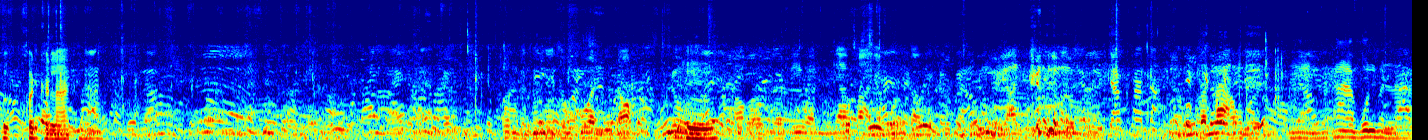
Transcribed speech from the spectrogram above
ฝึกคนกระลาดนะง คนกับที่สมควรอยู่เนาะอืมเอาเอาไปที่วันยาป่าคนกับมีร้านจับผ้าผ้าผ้าของเพิ่นผ้าบุญเพิ่นลาย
